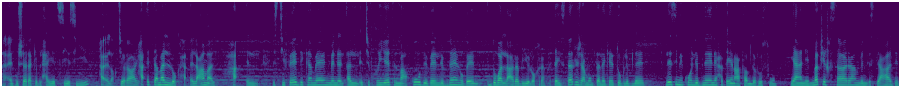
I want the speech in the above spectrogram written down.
حق المشاركة بالحياة السياسية، حق الاقتراع، حق التملك، حق العمل، حق الاستفادة كمان من الاتفاقيات المعقودة بين لبنان وبين الدول العربية الأخرى، حتى يسترجع ممتلكاته بلبنان لازم يكون لبناني حتى ينعفى من الرسوم. يعني ما في خسارة من استعادة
